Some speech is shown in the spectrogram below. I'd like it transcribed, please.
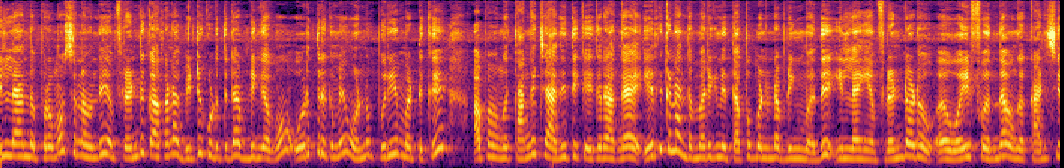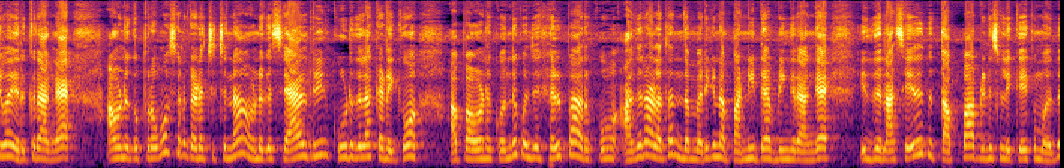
இல்லை அந்த ப்ரொமோஷனை வந்து என் ஃப்ரெண்டுக்காக நான் விட்டு கொடுத்துட்டேன் அப்படிங்கவும் ஒருத்தருக்குமே ஒன்றும் புரிய மாட்டுக்கு அப்போ அவங்க தங்கச்சி அதித்தி கேட்குறாங்க எதுக்கு நான் இந்த மாதிரி நீ தப்பு பண்ணணும் அப்படிங்கும்போது இல்லை என் ஃப்ரெண்டோட ஒய்ஃப் வந்து அவங்க கன்சீவாக இருக்கிறாங்க. அவனுக்கு ப்ரொமோஷன் கிடச்சிச்சின்னா அவனுக்கு சேலரியும் கூடுதலாக கிடைக்கும். கிடைக்கும் அப்போ அவனுக்கு வந்து கொஞ்சம் ஹெல்ப்பாக இருக்கும். அதனால தான் இந்த மாதிரிக்கு நான் பண்ணிட்டேன் அப்படிங்கிறாங்க. இது நான் செய்தது தப்பா அப்படின்னு சொல்லி கேட்கும்போது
